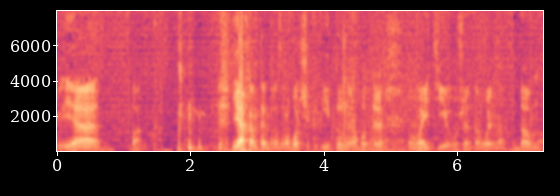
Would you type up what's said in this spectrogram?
Я панк. Я фронтенд разработчик и тоже работаю в IT уже довольно давно.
